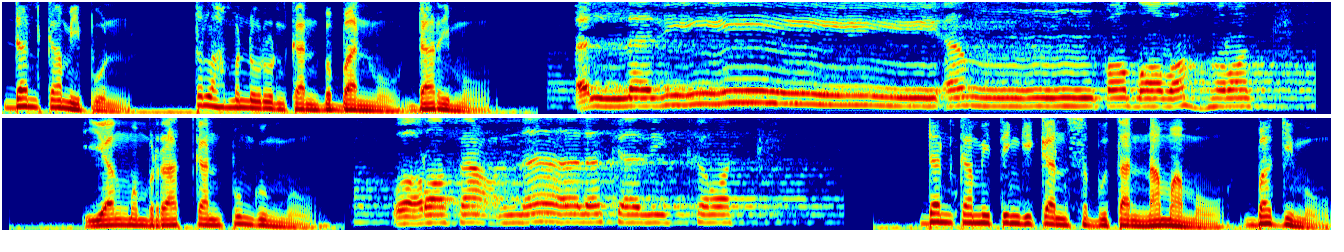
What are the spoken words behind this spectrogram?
Dan kami pun telah menurunkan bebanmu darimu yang memberatkan punggungmu. dan kami tinggikan sebutan namamu bagimu.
